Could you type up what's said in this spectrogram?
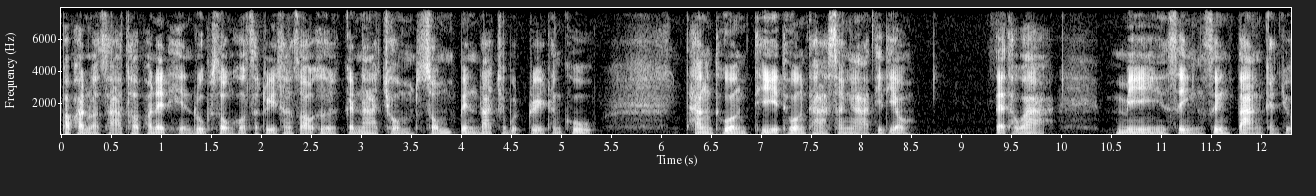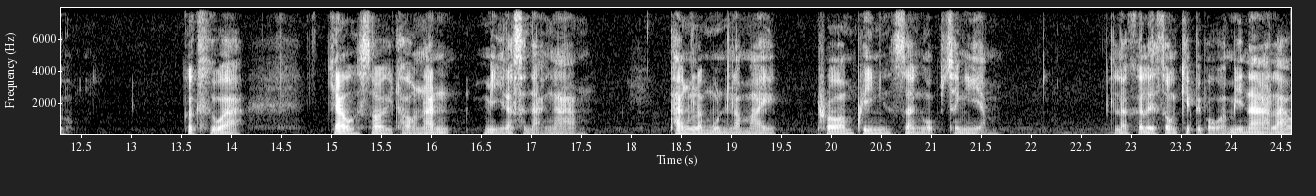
พระพันวษาทอดพระเนตรเห็นรูปทรงของสตรีทั้งสองเออก็น่าชม สมเป็นราชบุตรีทั้งคู่ ทั้งท่วงทีท่วงท่าสง่าทีเดียว แต่ทว่ามีสิ่งซึ่งต่างกันอยู่ ก็คือว่า เจ้าสร้อยทองนั้นมีลักษณะงาม ทั้งละมุนละไมพร้อมพริ้งสงบเสงี่ยม แล้วก็เลยทรงคิดไปบอกว่ามีหน้าเล่า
